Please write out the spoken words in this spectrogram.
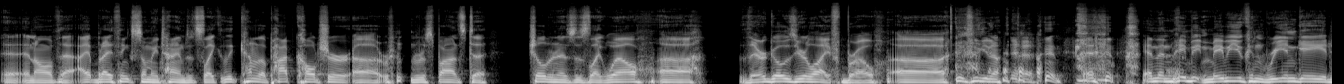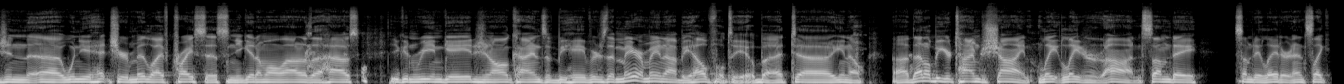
and all of that i but i think so many times it's like kind of the pop culture uh response to children is is like well uh there goes your life, bro. Uh, you know, and, and, then maybe maybe you can re-engage and uh, when you hit your midlife crisis and you get them all out of the house, you can re-engage in all kinds of behaviors that may or may not be helpful to you. But uh, you know, uh, that'll be your time to shine late later on someday, someday later. And it's like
